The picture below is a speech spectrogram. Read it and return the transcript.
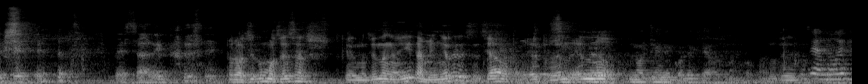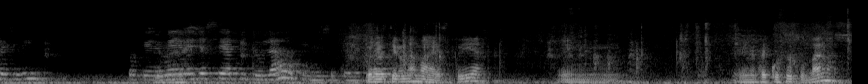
Es. Pesadito. Pero así como César, que mencionan ahí, también él es licenciado, él, él no. Pero no tiene colegiado tampoco. no tiene- O sea, no es recibido. Porque Sí, inmediatamente es. sea titulado, tiene su colegio. Pero él tiene una maestría en, en recursos humanos.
